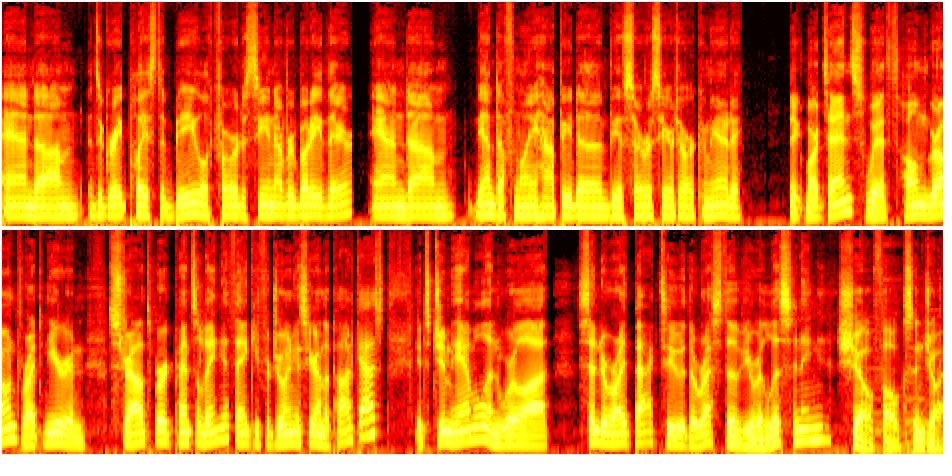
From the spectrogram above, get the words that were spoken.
and um, it's a great place to be. Look forward to seeing everybody there, and um, yeah, definitely happy to be of service here to our community. Nick Martens with Homegrown right here in Stroudsburg, Pennsylvania. Thank you for joining us here on the podcast. It's Jim Hamill, and we'll uh, send it right back to the rest of your listening show, folks. Enjoy.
